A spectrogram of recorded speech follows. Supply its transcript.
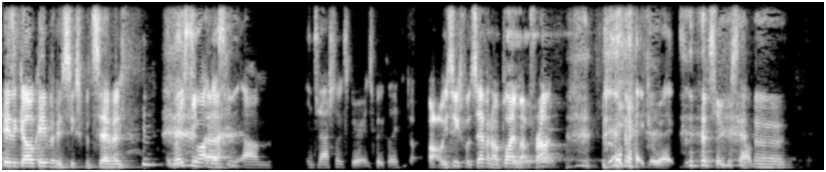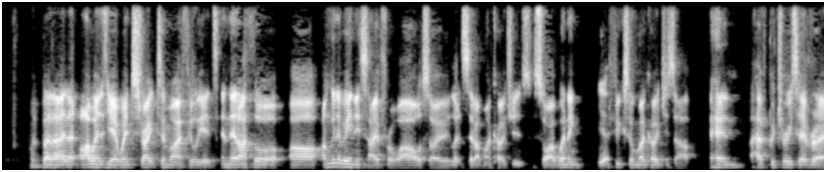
he's a goalkeeper who's six foot seven. At least he might Uh, get some um, international experience quickly. oh, he's six foot seven. I'll play him up front. Yeah, correct. Super sub. Uh, but uh, I went, yeah, went straight to my affiliates, and then I thought, oh, I'm going to be in this A for a while, so let's set up my coaches. So I went and Yeah. fixed all my coaches up, and I have Patrice Evra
